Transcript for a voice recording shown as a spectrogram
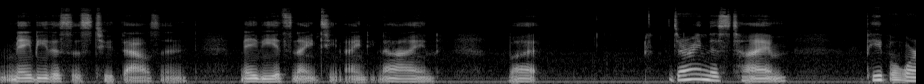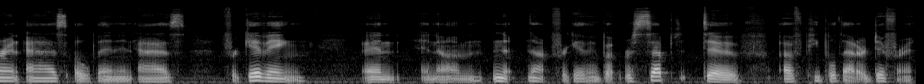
maybe this is 2000, maybe it's 1999, but during this time, people weren't as open and as forgiving and and um n- not forgiving but receptive of people that are different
